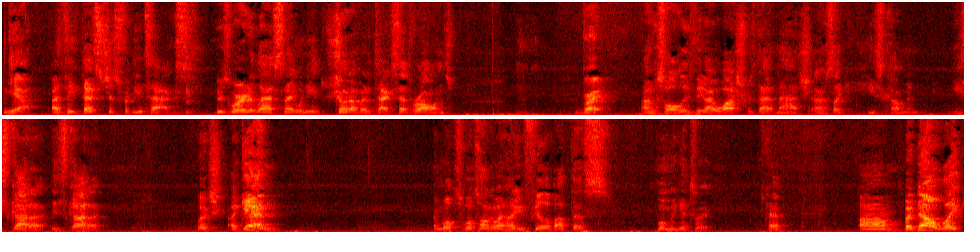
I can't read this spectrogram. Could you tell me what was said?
Yeah. I think that's just for the attacks. He was wearing it last night when he showed up and attacked Seth Rollins. Right. I was the only thing I watched was that match. I was like, he's coming. He's gotta. He's gotta. Which again, and we'll we'll talk about how you feel about this when we get to it. Okay. Um, but no, like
